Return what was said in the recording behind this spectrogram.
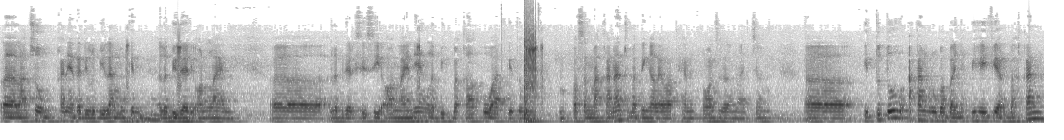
eh, langsung kan yang tadi lu bilang mungkin Hmm. lebih dari online Eh, lebih dari sisi online yang lebih bakal kuat gitu pesan makanan cuma tinggal lewat handphone segala macam Eh, itu tuh akan merubah banyak behavior bahkan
